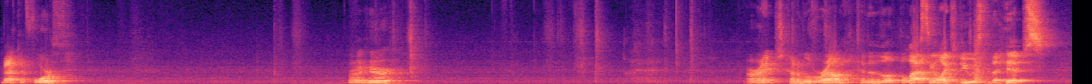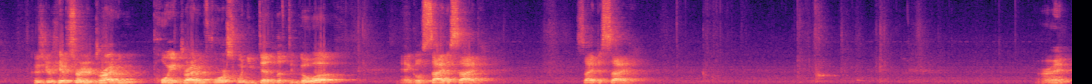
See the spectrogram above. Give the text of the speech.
Back and forth. Right here. All right, kind of move around. And then the, the last thing I like to do is the hips. Because your hips are your driving point, driving force when you deadlift and go up. And go side to side. Side to side. All right.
